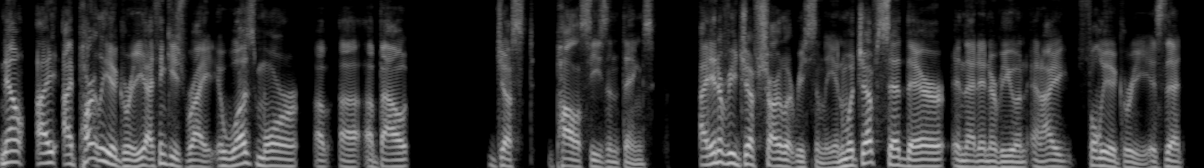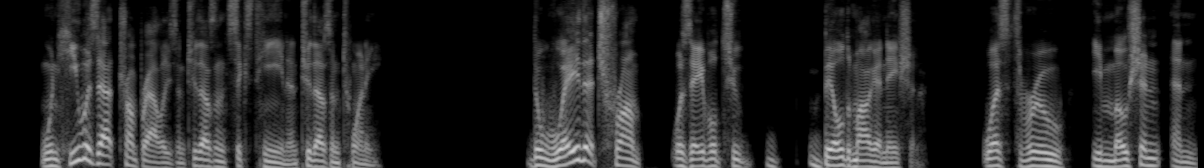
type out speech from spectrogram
Now, I, I partly agree. I think he's right. It was more uh, about just policies and things. I interviewed Jeff Sharlet recently, and what Jeff said there in that interview, and, and I fully agree, is that when he was at Trump rallies in 2016 and 2020, the way that Trump was able to build MAGA Nation was through emotion and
